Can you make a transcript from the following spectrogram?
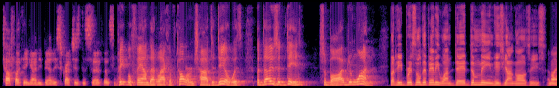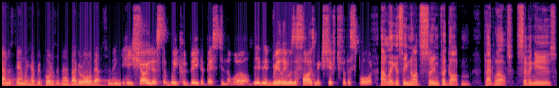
tough, I think, only barely scratches the surface. People found that lack of tolerance hard to deal with, but those that did survived and won but he bristled if anyone dared demean his young Aussies. And I understand we have reporters that know bugger all about swimming. He showed us that we could be the best in the world. It, it really was a seismic shift for the sport. A legacy not soon forgotten. Pat Welch, Seven News.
